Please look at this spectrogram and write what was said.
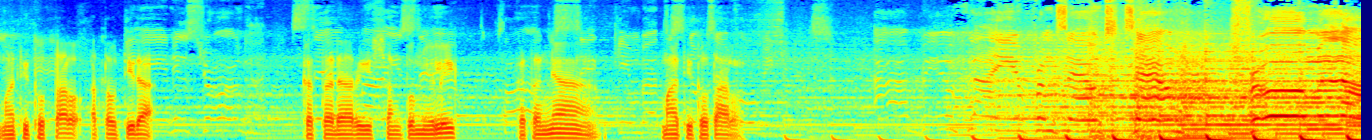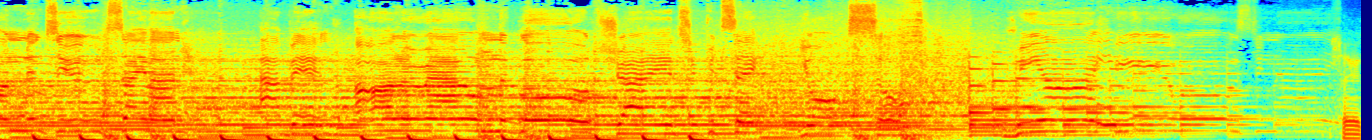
mati total atau tidak. Kata dari sang pemilik, katanya mati total. Saya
